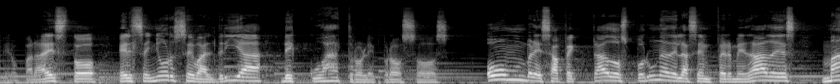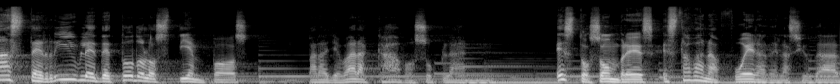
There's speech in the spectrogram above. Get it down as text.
pero para esto el Señor se valdría de cuatro leprosos, hombres afectados por una de las enfermedades más terribles de todos los tiempos, para llevar a cabo su plan. Estos hombres estaban afuera de la ciudad.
